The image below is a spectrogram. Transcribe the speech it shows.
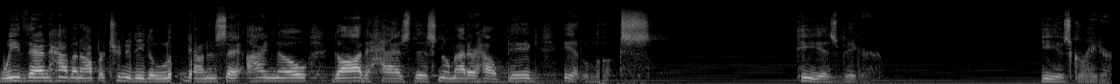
we then have an opportunity to look down and say, I know God has this no matter how big it looks. He is bigger, He is greater.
